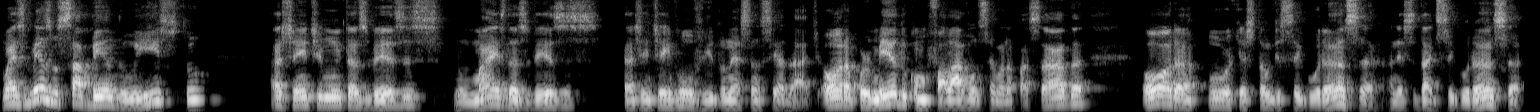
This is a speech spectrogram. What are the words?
mas mesmo sabendo isto, a gente muitas vezes, no mais das vezes, a gente é envolvido nessa ansiedade. Ora por medo, como falavam semana passada, ora por questão de segurança, a necessidade de segurança,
